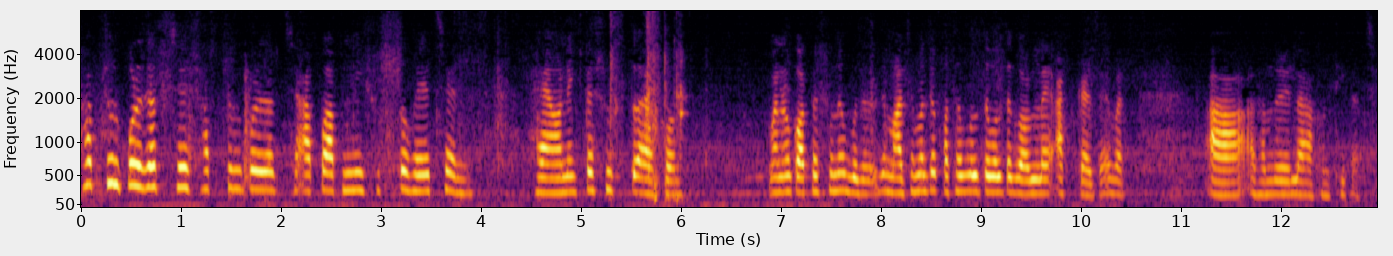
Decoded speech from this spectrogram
সব চুল পড়ে যাচ্ছে, সব চুল পড়ে যাচ্ছে। আপু, আপনি সুস্থ হয়েছেন? হ্যাঁ অনেকটা সুস্থ এখন। মানে কথা শুনে বোঝা যায় যে মাঝে মাঝে কথা বলতে বলতে গলায় আটকায় যায় বাট আলহামদুলিল্লাহ এখন ঠিক আছে।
